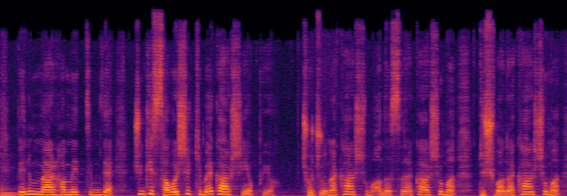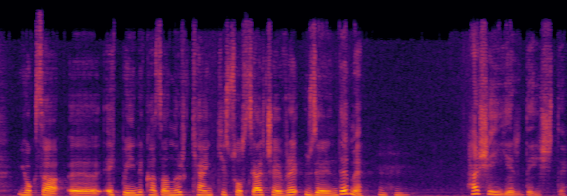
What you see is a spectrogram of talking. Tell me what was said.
benim merhametimde. Çünkü savaşı kime karşı yapıyor? Çocuğuna karşı mı, anasına karşı mı, düşmana karşı mı? Yoksa e, ekmeğini kazanırken ki sosyal çevre üzerinde mi? Her şeyin yeri değişti.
